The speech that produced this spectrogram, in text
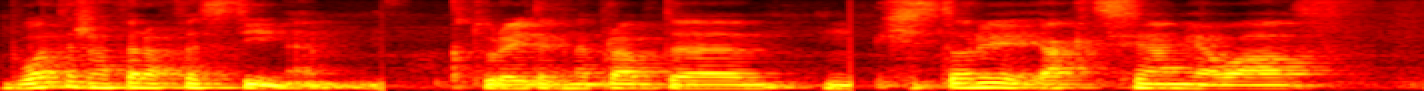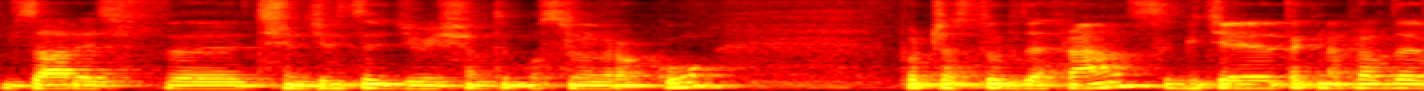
była też afera Festinem której tak naprawdę mm, historia i akcja miała zarys w 1998 roku podczas Tour de France, gdzie tak naprawdę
